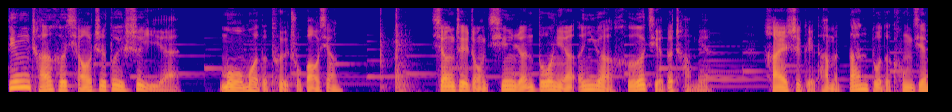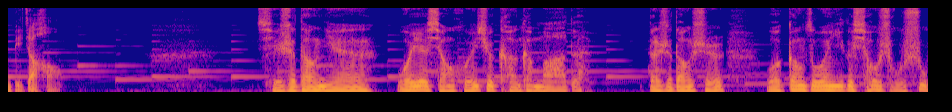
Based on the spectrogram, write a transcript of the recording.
丁婵和乔治对视一眼，默默的退出包厢。像这种亲人多年恩怨和解的场面，还是给他们单独的空间比较好。其实当年我也想回去看看妈的，但是当时我刚做完一个小手术，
